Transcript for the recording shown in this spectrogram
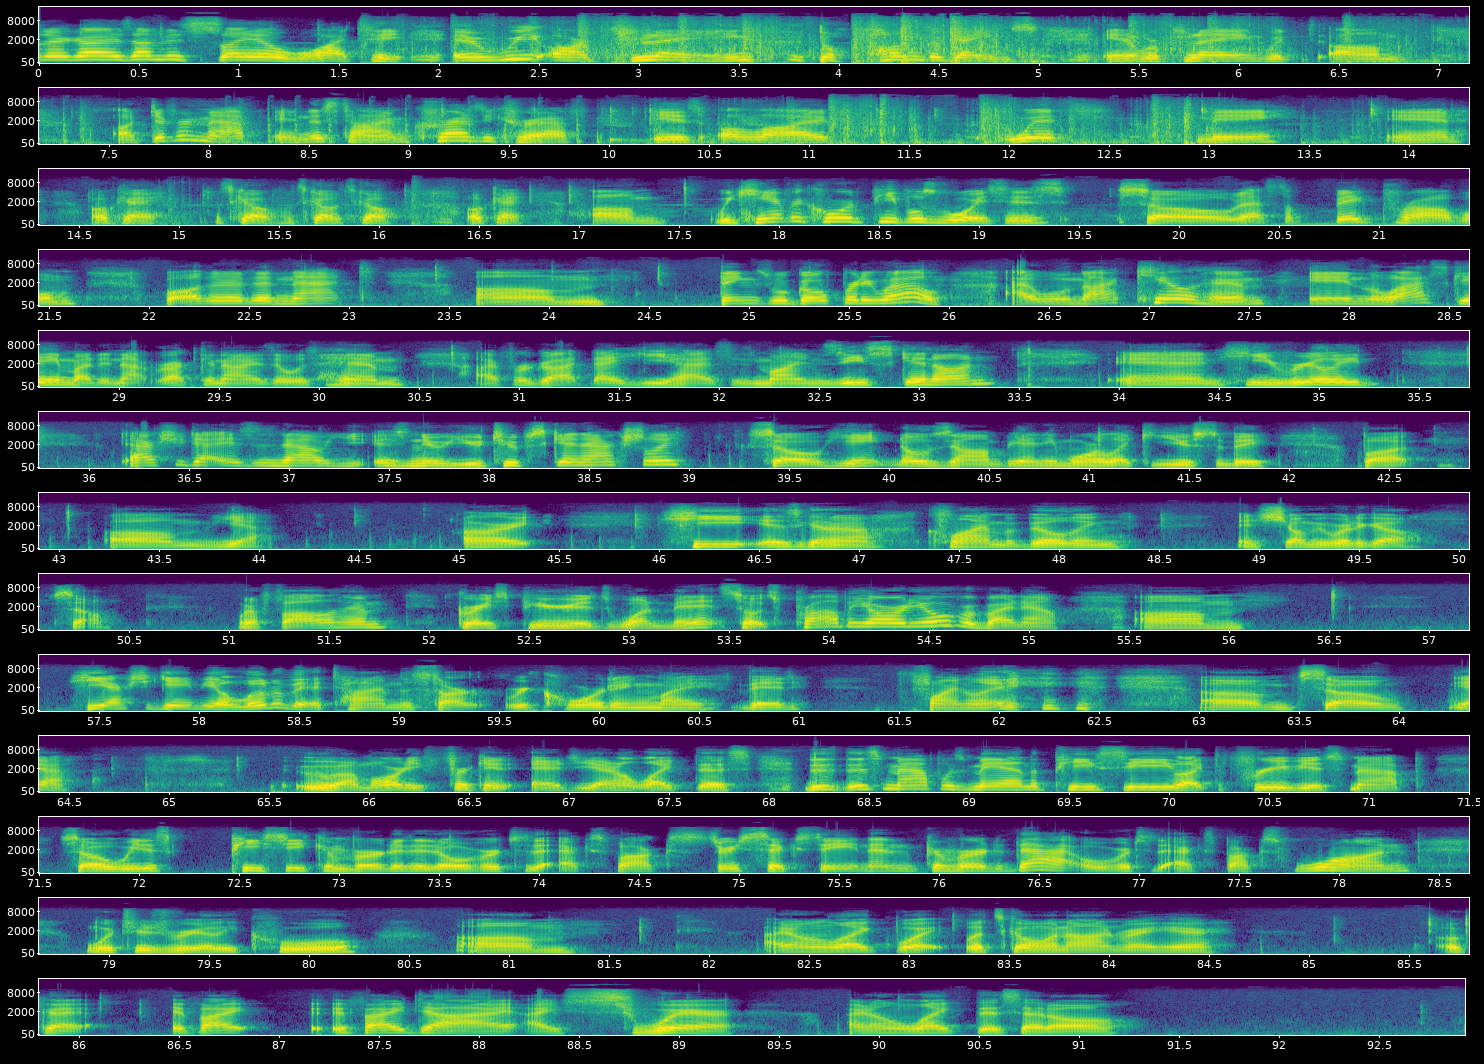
There guys, I'm Slayer YT, and we are playing the Hunger Games, and we're playing with um a different map, and this time CrazeDeCraft is alive with me, and okay, let's go, let's go, let's go. Okay, um, we can't record people's voices, so that's a big problem, but other than that, um, things will go pretty well. I will not kill him. In the last game, I did not recognize it was him. I forgot that he has his Mind Z skin on. And he really... Actually, that is now his new YouTube skin, actually. So, he ain't no zombie anymore like he used to be. But, um, yeah. Alright. He is gonna climb a building and show me where to go. So, I'm gonna follow him grace period's one minute, so it's probably already over by now. Um, he actually gave me a little bit of time to start recording my vid, finally. um, so, yeah. Ooh, I'm already freaking edgy. I don't like this. this. This map was made on the PC like the previous map, so we just PC converted it over to the Xbox 360 and then converted that over to the Xbox One, which is really cool. Um, I don't like what what's going on right here. Okay, if I if I die, I swear I don't like this at all.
